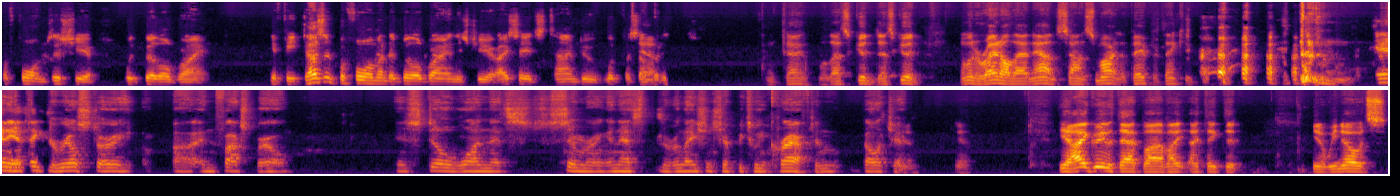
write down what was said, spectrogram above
performs this year with Bill O'Brien. If he doesn't perform under Bill O'Brien this year, I say it's time to look for somebody. Yeah. Okay. Well, that's good. That's good. I'm going to write all that now and sound smart in the paper. Thank you. Danny, I think the real story uh, in Foxborough is still one that's simmering, and that's the relationship between Kraft and Belichick. Yeah, yeah, yeah I agree with that, Bob. I, I think that you know we know it's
